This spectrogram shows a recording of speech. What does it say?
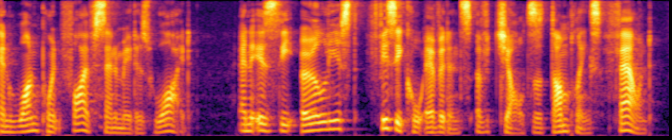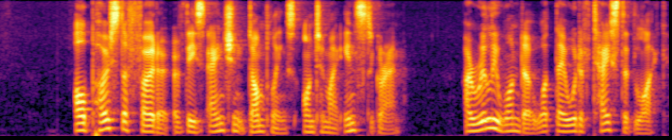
and 1.5 centimeters wide, and is the earliest physical evidence of jiaozi dumplings found. I'll post a photo of these ancient dumplings onto my Instagram. I really wonder what they would have tasted like.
